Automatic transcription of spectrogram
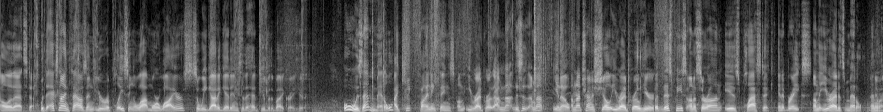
all of that stuff. With the X9000, you're replacing a lot more wires, so we gotta get into the head tube of the bike right here. Oh, is that metal? I keep finding things on the E-Ride Pro. I'm not, this is, I'm not, you know, I'm not trying to shell E-Ride Pro here, but this piece on a Sur-Ron is plastic and it breaks. On the E-Ride, it's metal. Anyway,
